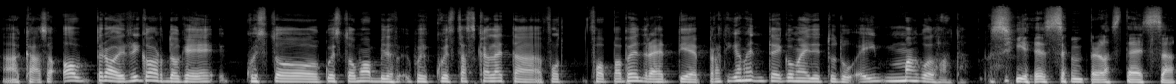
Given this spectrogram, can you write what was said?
a casa. Ho però il ricordo che questo, questo mobile, que- questa scaletta fo- Foppa Pedretti è praticamente, come hai detto tu, è immacolata. Sì, è sempre la stessa.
